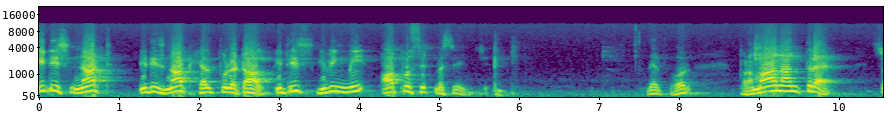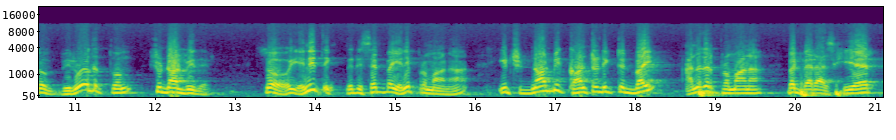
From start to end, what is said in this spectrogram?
it is not, it is not helpful at all. It is giving me opposite message. Therefore, pramanantara, so virodatvam should not be there. So anything that is said by any pramana, it should not be contradicted by another pramana. But whereas here,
